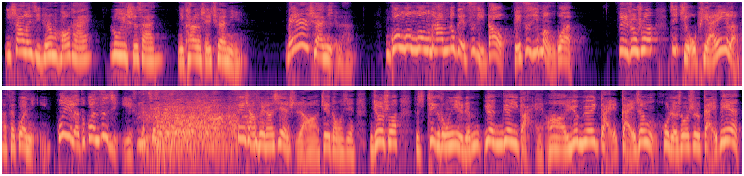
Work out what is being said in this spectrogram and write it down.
你上来几瓶茅台、路易十三，你看看谁劝你？没人劝你了。你咣咣咣，他们都给自己倒，给自己猛灌。所以说说这酒便宜了，他才灌你；贵了，他灌自己。非常非常现实啊，这东西，你就是说这个东西，人愿不愿意改啊？愿不愿意改改正，或者说是改变？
